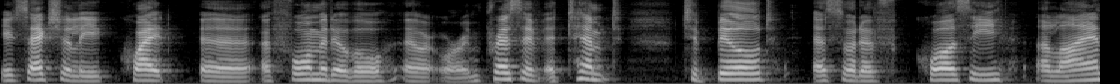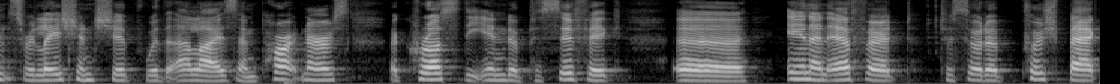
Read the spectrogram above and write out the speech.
it's actually quite a, a formidable or, or impressive attempt to build a sort of quasi alliance relationship with allies and partners across the Indo Pacific uh, in an effort to sort of push back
